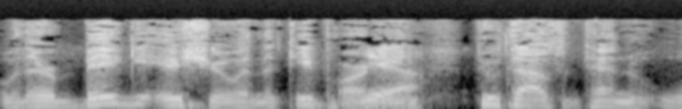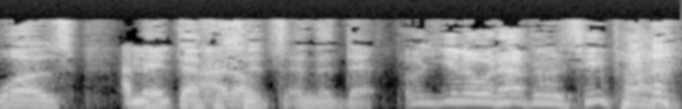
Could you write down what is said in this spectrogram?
Their big issue in the Tea Party Yeah. in 2010 was I mean, the deficits and the debt. Well, you know what happened with the Tea Party?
